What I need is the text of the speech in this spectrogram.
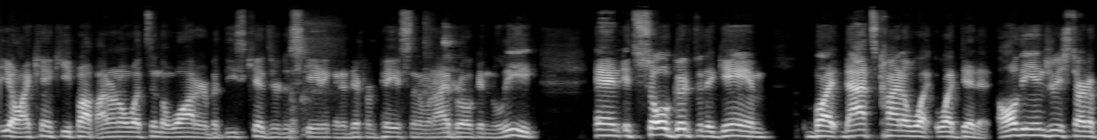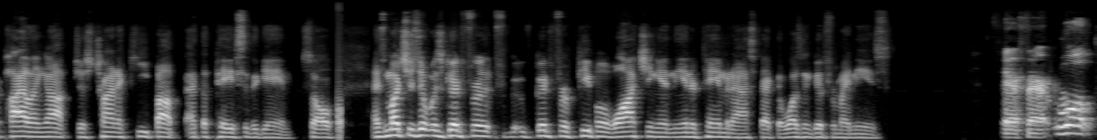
you know, I can't keep up. I don't know what's in the water, but these kids are just skating at a different pace than when I broke in the league. And it's so good for the game, but that's kind of what what did it. All the injuries started piling up just trying to keep up at the pace of the game. So as much as it was good for good for people watching it in the entertainment aspect, it wasn't good for my knees. Fair, fair. Well,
